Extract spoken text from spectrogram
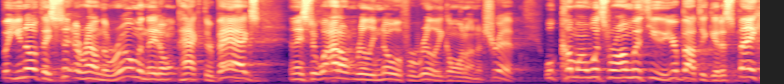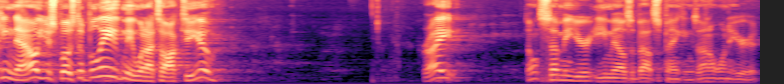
But you know, if they sit around the room and they don't pack their bags and they say, Well, I don't really know if we're really going on a trip. Well, come on, what's wrong with you? You're about to get a spanking now. You're supposed to believe me when I talk to you right? Don't send me your emails about spankings. I don't want to hear it.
